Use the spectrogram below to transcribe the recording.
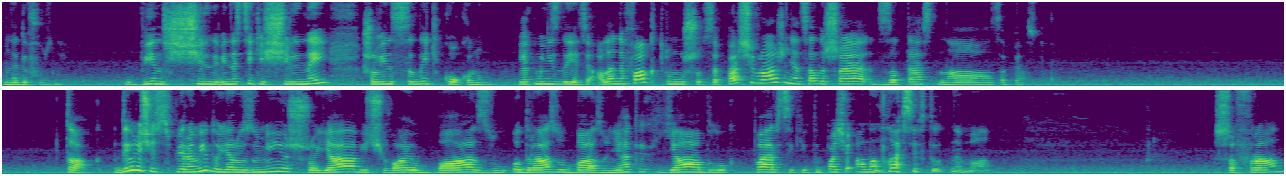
не дифузний. Він щільний, він настільки щільний, що він сидить коконом, як мені здається. Але не факт, тому що це перші враження, це лише за тест на зап'ястку. Так, дивлячись в піраміду, я розумію, що я відчуваю базу, одразу базу, ніяких яблук, персиків, тим паче ананасів тут нема. Шафран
